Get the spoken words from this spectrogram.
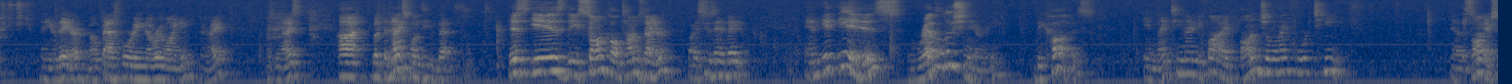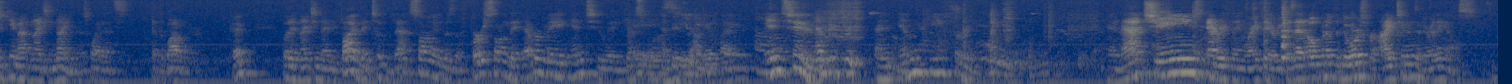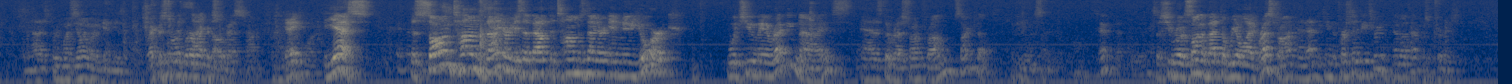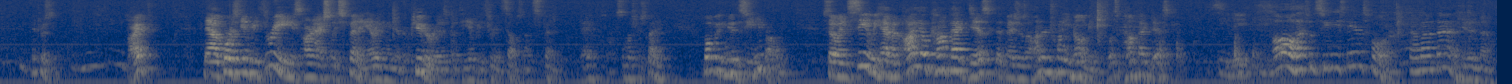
And you're there. No fast forwarding, no rewinding. All right, must be nice. Uh, but the next one's even better. This is the song called Tom's Diner by Suzanne Vega. And it is revolutionary because in 1995, on July 14th, Now, the song actually came out in 1990, that's why that's at the bottom there, okay? But in 1995, they took that song, and it was the first song they ever made into a, guess what? MP3 audio file? Into an MP3. And that changed everything right there, because that opened up the doors for iTunes and everything else. And now that's pretty much the only way to get music. Record stores, what are record stores? Okay, yes, the song Tom's Diner is about the Tom's Diner in New York, which you may recognize as the restaurant from Seinfeld, if you know Seinfeld. Okay? So she wrote a song about the real life restaurant, and that became the first MP3. How about that for some trivia? Interesting. All right? Now, of course, MP3s aren't actually spinning, everything in your computer is, but the MP3 itself is not spinning, okay? So so much for spinning. But we can do the CD problem. So in C, we have an audio compact disc that measures 120 millimeters. What's a compact disc? CD. Oh, that's what CD stands for. How about that, if you didn't know?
